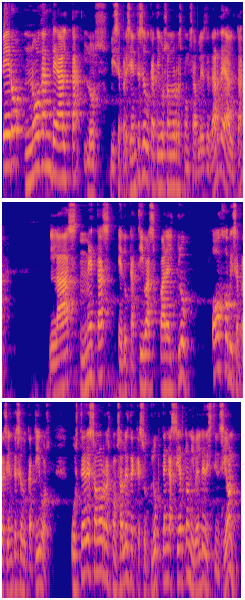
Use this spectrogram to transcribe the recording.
pero no dan de alta, los vicepresidentes educativos son los responsables de dar de alta las metas educativas para el club. Ojo, vicepresidentes educativos, ustedes son los responsables de que su club tenga cierto nivel de distinción.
